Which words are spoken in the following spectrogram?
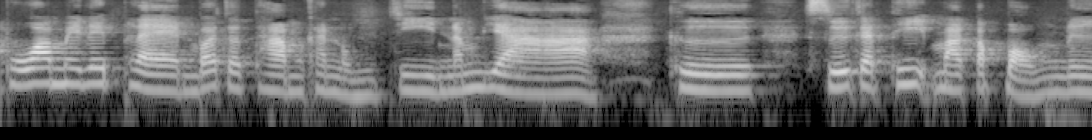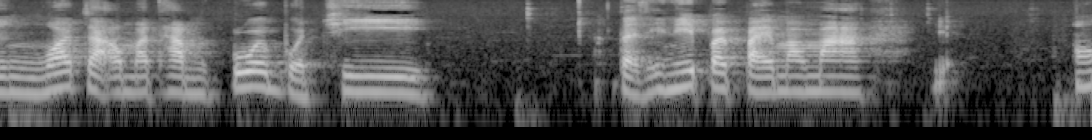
เพราะว่าไม่ได้แพลนว่าจะทำขนมจีนน้ำยา คือซื้อกะทิมากระป๋องหนึ่งว่าจะเอามาทำกล้วยบวชชี แต่ทีนี้ไปไปมามาอ๋อ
